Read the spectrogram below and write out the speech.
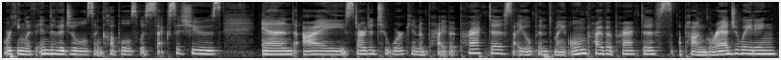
working with individuals and couples with sex issues. And I started to work in a private practice. I opened my own private practice upon graduating,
